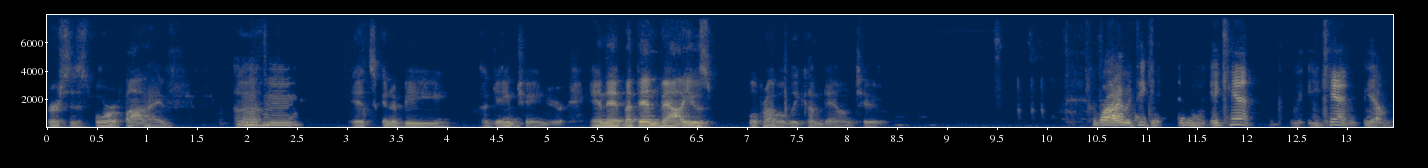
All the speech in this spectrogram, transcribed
versus four or five, um, mm-hmm. it's going to be a game changer. And then, but then values will probably come down too. Well, I would think it. I mean, it can't. You can't, you know,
